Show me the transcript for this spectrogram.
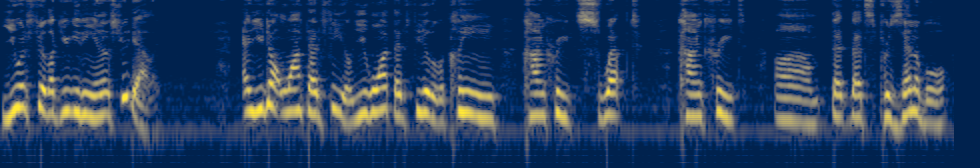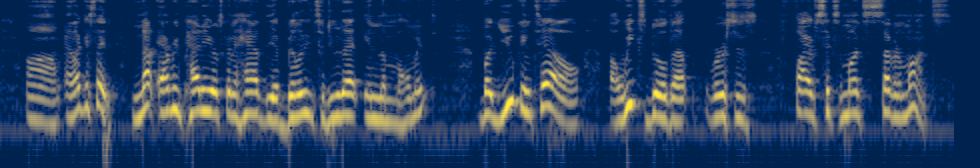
you would feel like you're eating in a street alley. And you don't want that feel. You want that feel of a clean, concrete, swept concrete um, that that's presentable. Um, and like I said, not every patio is going to have the ability to do that in the moment, but you can tell a week's build up versus five, six months, seven months.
